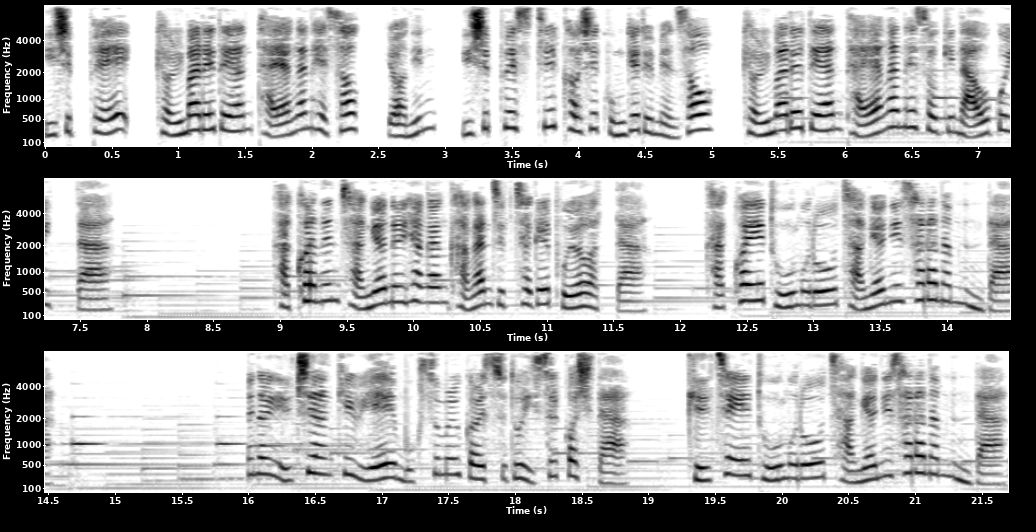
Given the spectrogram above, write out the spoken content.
20회 결말에 대한 다양한 해석, 연인 20회 스틸컷이 공개되면서 결말에 대한 다양한 해석이 나오고 있다. 각화는 장현을 향한 강한 집착을 보여왔다. 각화의 도움으로 장현이 살아남는다. 장현을 잃지 않기 위해 목숨을 걸 수도 있을 것이다. 길체의 도움으로 장현이 살아남는다.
